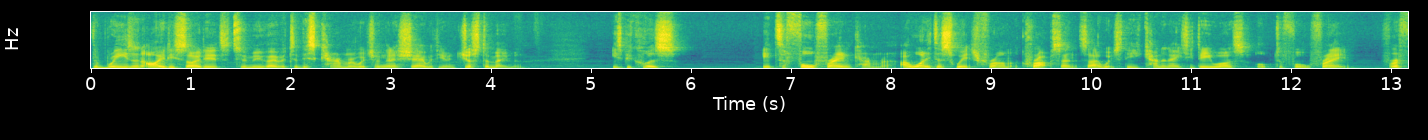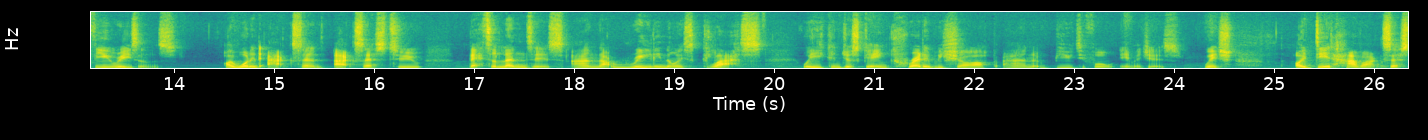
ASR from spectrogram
the reason I decided to move over to this camera, which I'm going to share with you in just a moment, is because it's a full frame camera. I wanted to switch from a crop sensor, which the Canon 80D was, up to full frame for a few reasons. I wanted access to better lenses and that really nice glass where you can just get incredibly sharp and beautiful images, which I did have access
